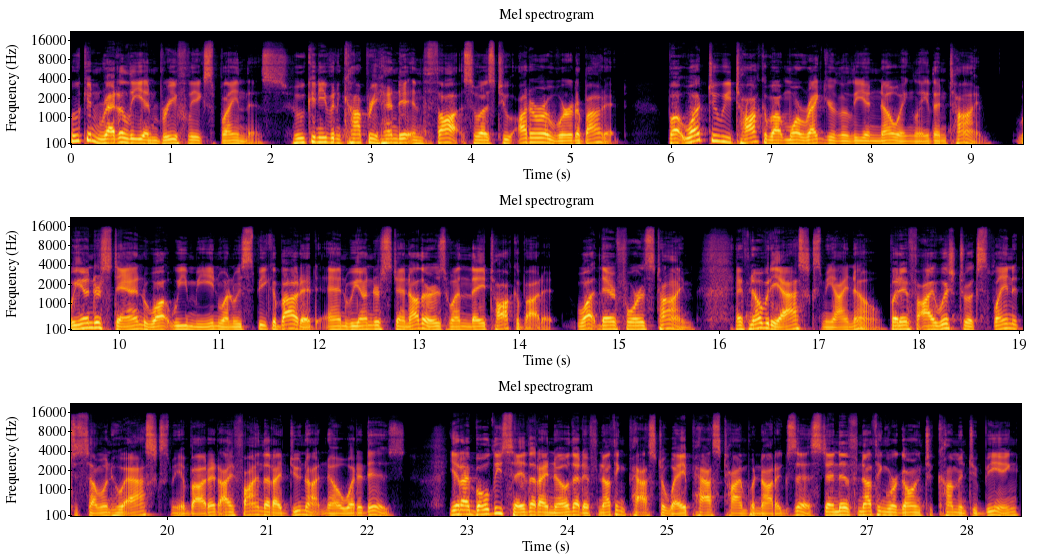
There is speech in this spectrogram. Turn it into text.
Who can readily and briefly explain this? Who can even comprehend it in thought so as to utter a word about it? But what do we talk about more regularly and knowingly than time? We understand what we mean when we speak about it, and we understand others when they talk about it. What therefore is time? If nobody asks me, I know. But if I wish to explain it to someone who asks me about it, I find that I do not know what it is. Yet I boldly say that I know that if nothing passed away, past time would not exist, and if nothing were going to come into being,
